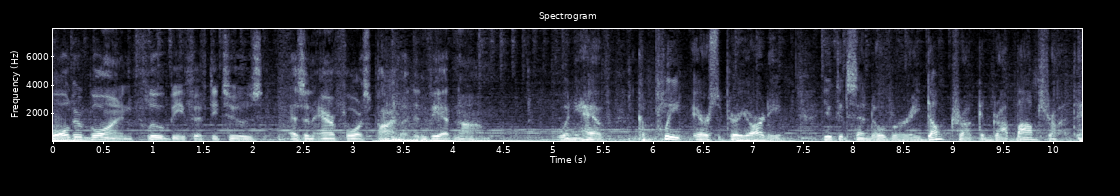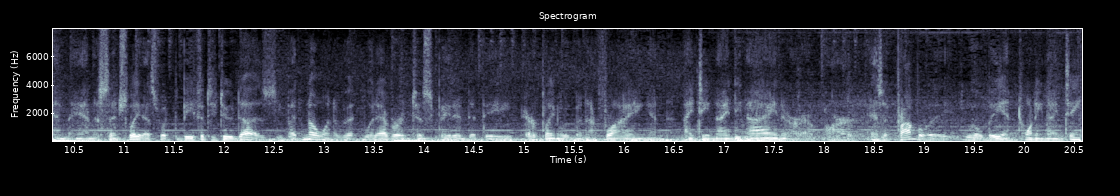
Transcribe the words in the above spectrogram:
Walter Boyne flew B-52s as an Air Force pilot in Vietnam. When you have complete air superiority, you could send over a dump truck and drop bombs from it. And, and essentially that's what the B-52 does. But no one of it would ever anticipated that the airplane would have been flying in 1999 or, or as it probably will be in 2019.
